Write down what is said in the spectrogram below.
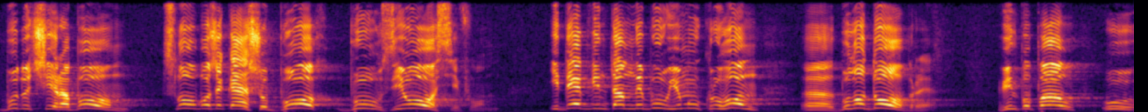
будучи рабом, Слово Боже каже, що Бог був з Іосифом. І де б він там не був, йому кругом е, було добре. Він попав у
